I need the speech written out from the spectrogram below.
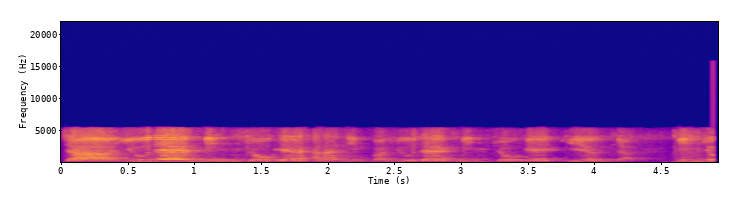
자, 유대 민족의 하나님과 유대 민족의 예언자 민족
